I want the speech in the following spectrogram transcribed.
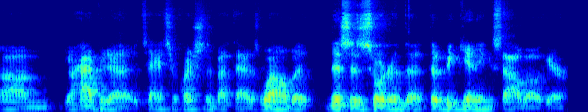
Um, you happy to, to, answer questions about that as well. But this is sort of the, the beginning salvo here.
